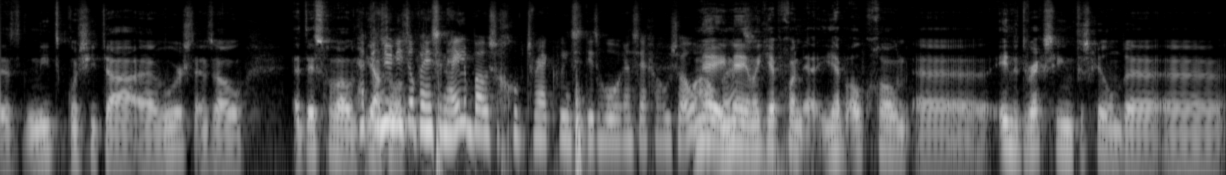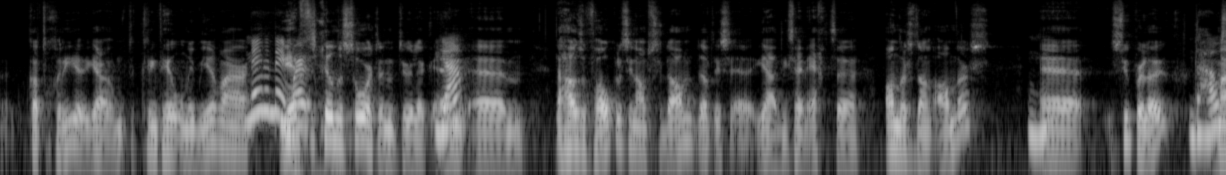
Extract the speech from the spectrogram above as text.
het niet Conchita eh Woerst en zo. Het is gewoon... Heb ja, je nu zoals- niet opeens een hele boze groep drag queens die dit horen en zeggen, hoezo Nee, Albert? nee, want je hebt, gewoon, eh, je hebt ook gewoon eh, in de drag scene verschillende eh, categorieën. Ja, het klinkt heel oneerbiedig, maar Nee, nee, nee, je maar... hebt verschillende soorten natuurlijk. Ja? En ehm, de House of Hopeless in Amsterdam, dat is, ja, die zijn echt anders dan anders. Mhm. Superleuk. The House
